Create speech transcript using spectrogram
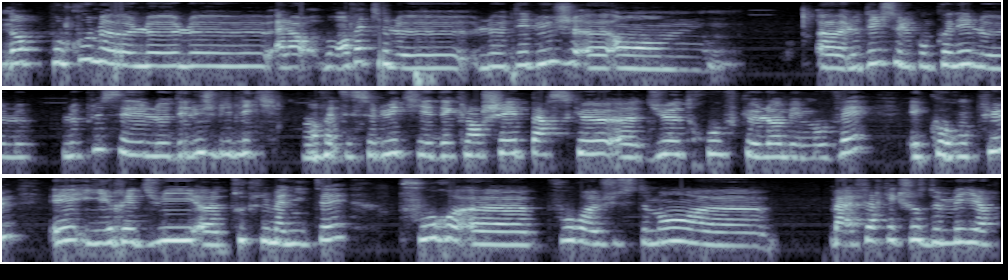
non, pour le coup, le, le, alors bon, en fait, le, le déluge en le déluge, celui qu'on connaît le, le, le plus, c'est le déluge biblique. En mhm. fait, c'est celui qui est déclenché parce que Dieu trouve que l'homme est mauvais et corrompu et il réduit toute l'humanité pour, euh, pour euh, justement euh, bah, faire quelque chose de meilleur,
